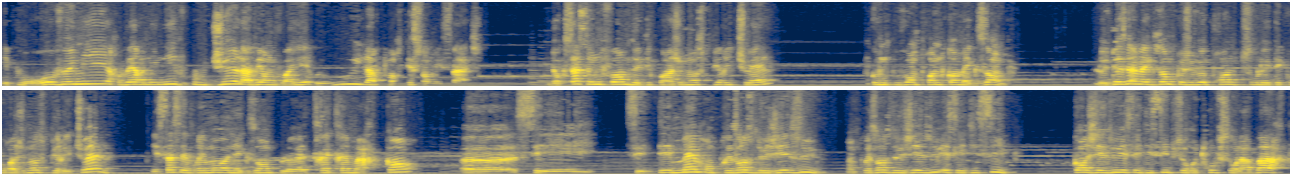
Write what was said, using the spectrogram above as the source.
Et pour revenir vers Ninive où Dieu l'avait envoyé, où il a porté son message. Donc ça, c'est une forme de découragement spirituel que nous pouvons prendre comme exemple. Le deuxième exemple que je veux prendre sur le découragement spirituel, et ça c'est vraiment un exemple très très marquant, euh, c'était même en présence de Jésus, en présence de Jésus et ses disciples. Quand Jésus et ses disciples se retrouvent sur la barque,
